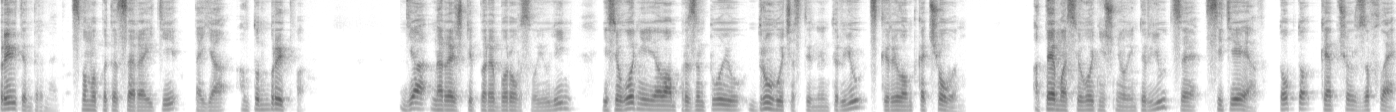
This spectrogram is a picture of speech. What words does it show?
Привіт, інтернет! З вами ПТСР IT та я Антон Бритва. Я нарешті переборов свою лінь і сьогодні я вам презентую другу частину інтерв'ю з Кирилом Ткачовим. А тема сьогоднішнього інтерв'ю це CTF, тобто Capture the Flag.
